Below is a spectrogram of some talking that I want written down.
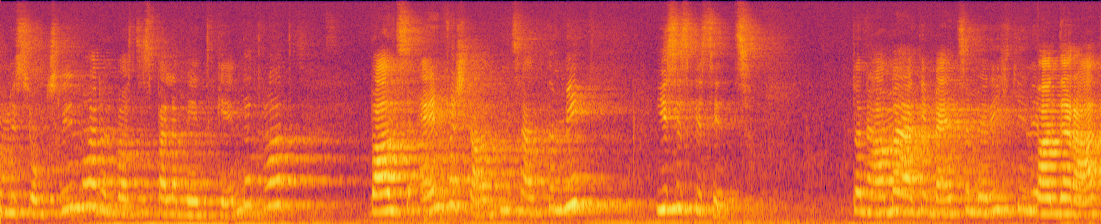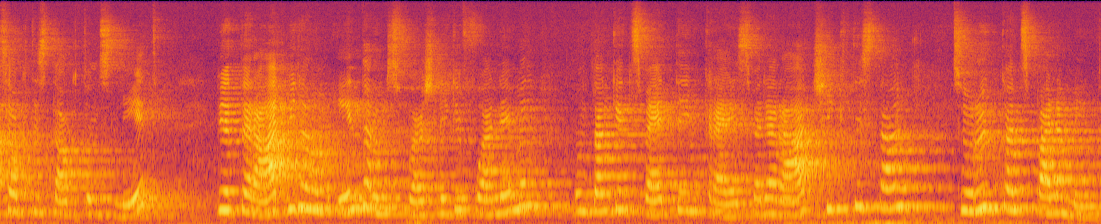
Kommission geschrieben hat und was das Parlament geändert hat. Wenn sie einverstanden sind damit, ist es Gesetz. Dann haben wir eine gemeinsame Richtlinie. Wenn der Rat sagt, das taugt uns nicht, wird der Rat wiederum Änderungsvorschläge vornehmen und dann geht es weiter im Kreis, weil der Rat schickt es dann zurück ans Parlament.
